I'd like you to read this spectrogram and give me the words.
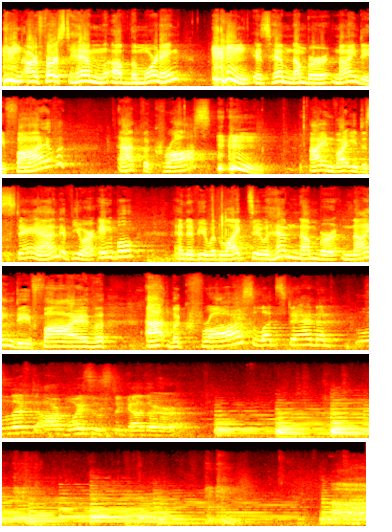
Our first hymn of the morning is hymn number 95, At the Cross. I invite you to stand if you are able. And if you would like to, hymn number 95, At the Cross, let's stand and lift our voices together. cross, oh.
